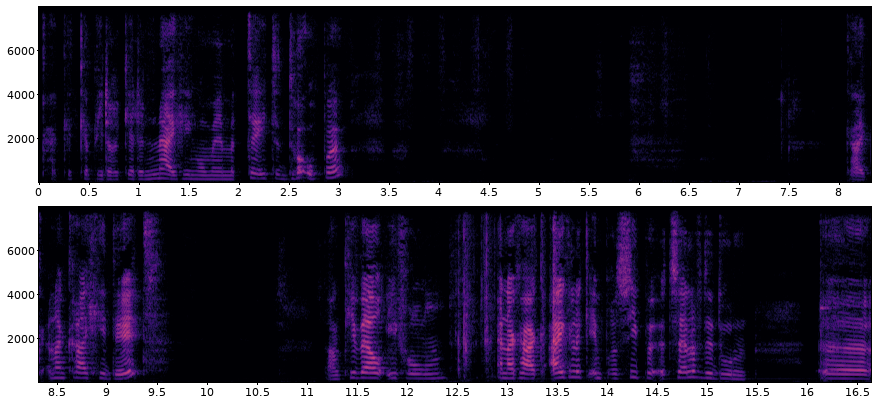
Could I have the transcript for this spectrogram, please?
Kijk, ik heb iedere keer de neiging om in mijn thee te dopen. Kijk, en dan krijg je dit. Dankjewel Yvonne. En dan ga ik eigenlijk in principe hetzelfde doen uh,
